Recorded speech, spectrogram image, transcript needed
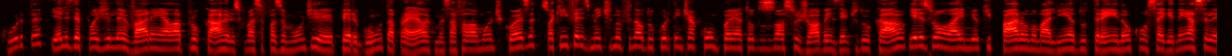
curta, e eles depois de levarem ela pro carro, eles começam a fazer um monte de pergunta para ela, começar a falar um monte de coisa, só que infelizmente no final do curta a gente acompanha todos os nossos jovens dentro do carro, e eles vão lá e meio que param numa linha do trem e não conseguem nem acelerar,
